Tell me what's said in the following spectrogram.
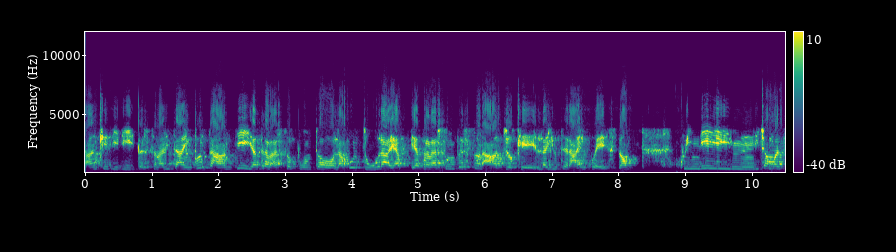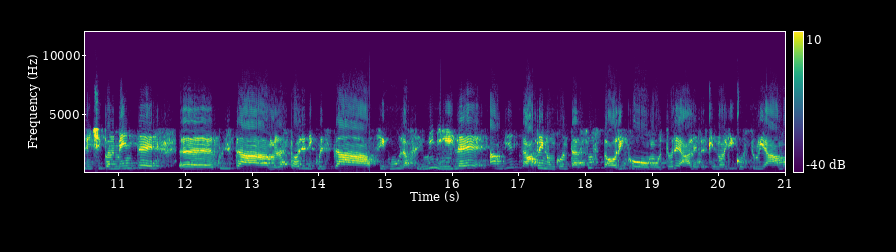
anche di, di personalità importanti attraverso appunto la cultura e, a- e attraverso un personaggio che l'aiuterà in questo. Quindi mh, diciamo è principalmente eh, questa, la storia di questa figura femminile ambientata in un contesto storico molto reale perché noi ricostruiamo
